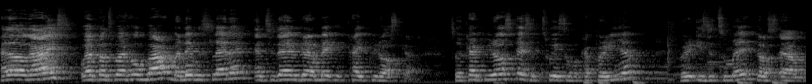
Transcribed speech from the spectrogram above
Hello guys, welcome to my home bar. My name is Lele and today we're gonna make a caipiroska. So caipiroska is a twist of a caipirinha, very easy to make. Just um,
